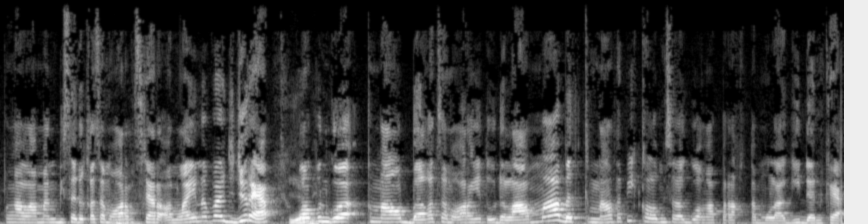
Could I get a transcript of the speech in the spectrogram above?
pengalaman bisa dekat sama orang secara online apa? Jujur ya Iya walaupun gue kenal banget sama orang itu udah lama banget kenal tapi kalau misalnya gue nggak pernah ketemu lagi dan kayak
